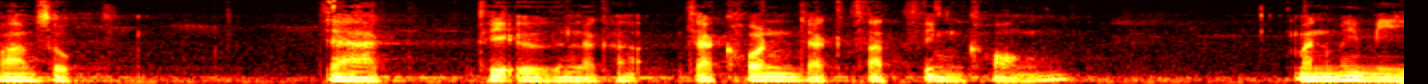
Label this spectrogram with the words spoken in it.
ความสุข จากที่อื่นแล้วก็จากคนจากสัตว์สิ่งของ มันไม่มี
